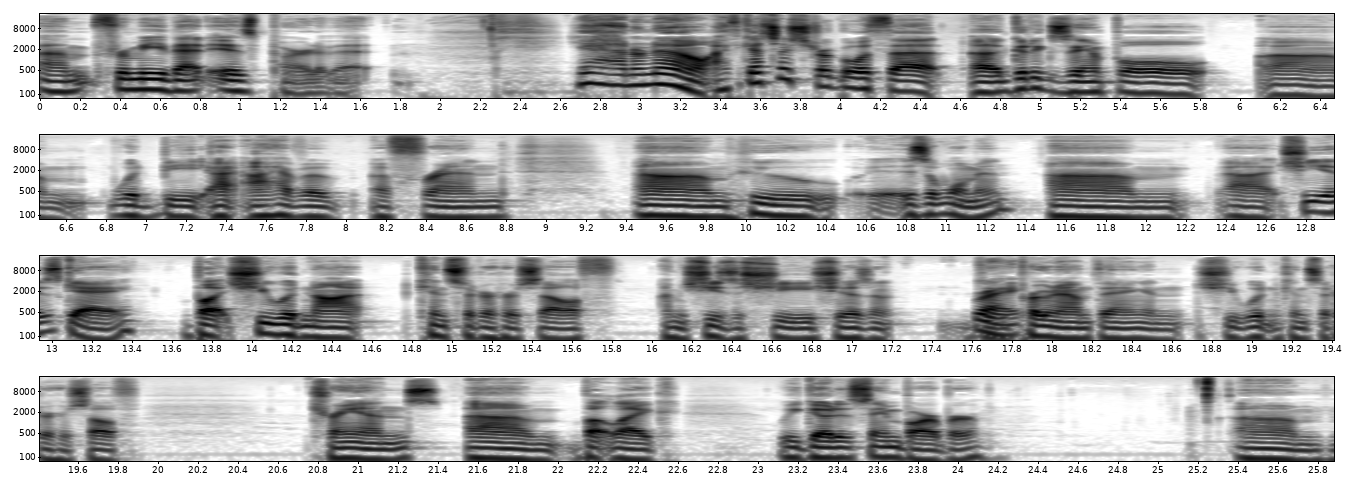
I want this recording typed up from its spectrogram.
um, for me that is part of it. Yeah, I don't know. I guess I struggle with that. A good example um, would be I, I have a, a friend um, who is a woman. Um, uh, she is gay, but she would not consider herself. I mean, she's a she. She doesn't do the pronoun thing, and she wouldn't consider herself trans. Um, but like, we go to the same barber. Um,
